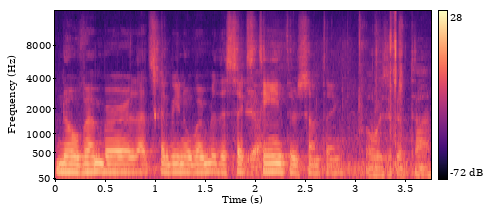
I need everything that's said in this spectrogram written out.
November, that's going to be November the 16th or something. Always a good time.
